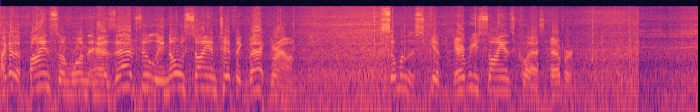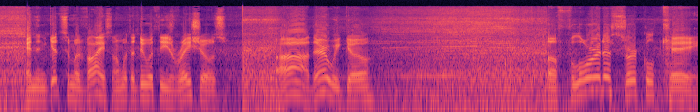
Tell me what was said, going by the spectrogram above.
I gotta find someone that has absolutely no scientific background. Someone that skipped every science class ever. And then get some advice on what to do with these ratios. Ah, there we go. A Florida Circle K.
